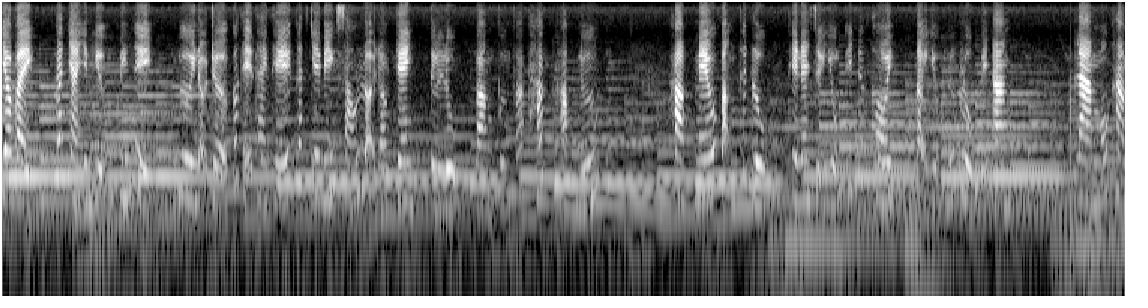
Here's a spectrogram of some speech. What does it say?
Do vậy, các nhà dinh dưỡng khuyến nghị người nội trợ có thể thay thế cách chế biến 6 loại rau trên từ luộc bằng phương pháp hấp hoặc nướng. Hoặc nếu vẫn thích luộc thì nên sử dụng ít nước thôi, tận dụng nước luộc để ăn. Làm món hầm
